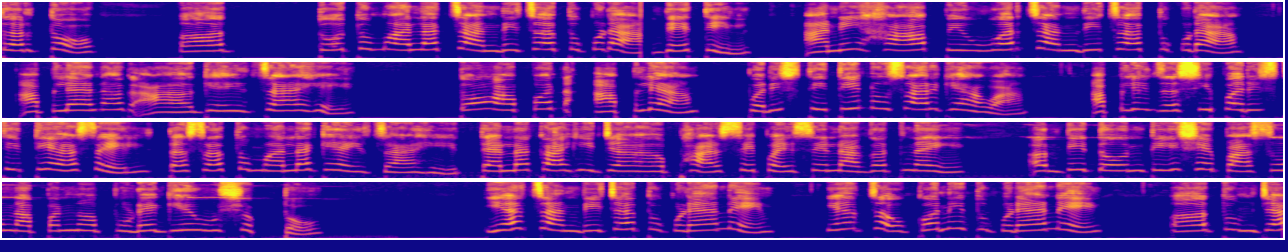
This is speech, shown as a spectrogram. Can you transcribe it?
तर तो तो तुम्हाला चांदीचा तुकडा देतील. आणि हा प्युअर चांदीचा तुकडा आपल्याला घ्यायचा आहे तो आपण आपल्या परिस्थितीनुसार घ्यावा. आपली जशी परिस्थिती असेल तसा तुम्हाला घ्यायचा आहे. त्याला काही जा फारसे पैसे लागत नाही. अगदी दोन तीनशे पासून आपण पुढे घेऊ शकतो. या चांदीच्या तुकड्याने या चौकोनी तुकड्याने तुमच्या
